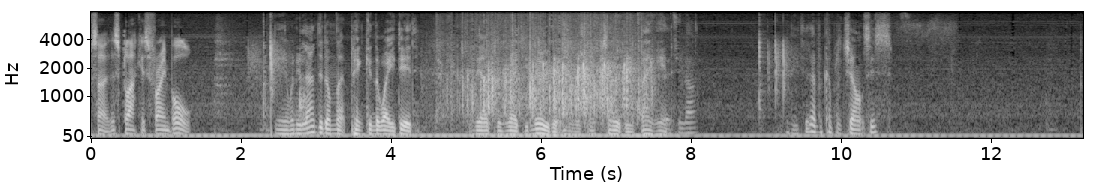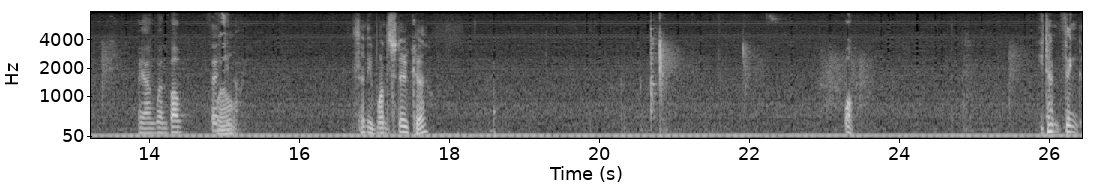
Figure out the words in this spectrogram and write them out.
So this black is frame ball. Yeah, when he landed on that pink in the way he did, the opening red, you knew that he was absolutely banging. He did have a couple of chances. Liang Wenbo, 39. Well- It's only one snooker. One. You don't think,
